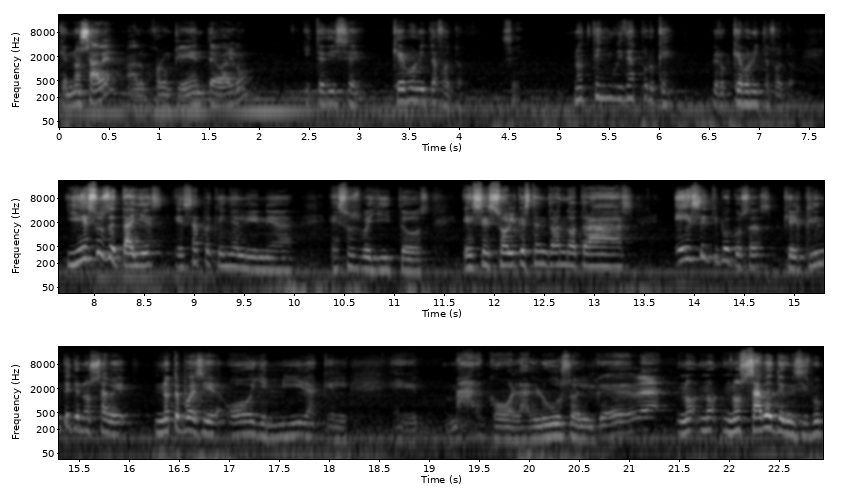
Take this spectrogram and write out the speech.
que no sabe, a lo mejor un cliente o algo, y te dice, qué bonita foto? Sí. No tengo idea por qué, pero qué bonita foto. Y esos detalles, esa pequeña línea, esos vellitos, ese sol que está entrando atrás, ese tipo de cosas que el cliente que no sabe, no te puede decir, oye, mira que el eh, marco, la luz, o el... no, no, no sabe tecnicismo,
